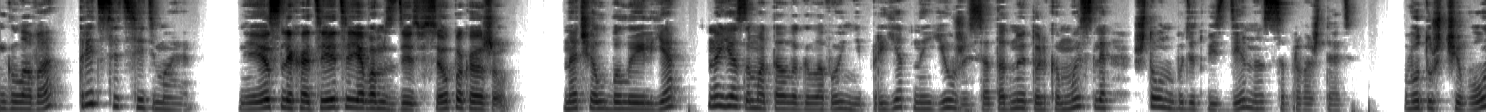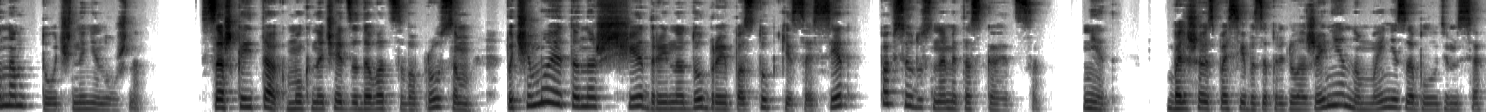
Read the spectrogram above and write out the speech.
Глава тридцать седьмая. «Если хотите, я вам здесь все покажу». Начал было Илья, но я замотала головой неприятный южись от одной только мысли, что он будет везде нас сопровождать. Вот уж чего нам точно не нужно. Сашка и так мог начать задаваться вопросом, почему это наш щедрый на добрые поступки сосед повсюду с нами таскается. Нет, большое спасибо за предложение, но мы не заблудимся.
